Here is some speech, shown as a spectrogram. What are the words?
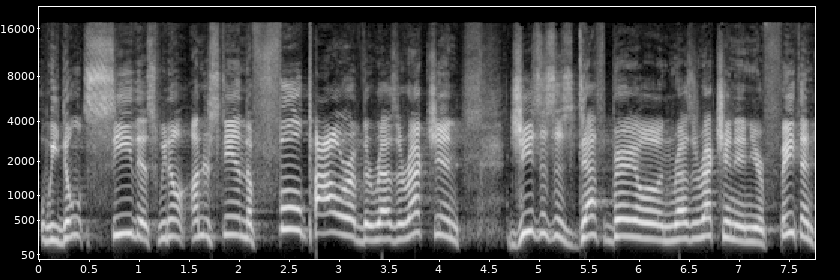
we don't see this, we don't understand the full power of the resurrection. Jesus' death, burial, and resurrection in your faith and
